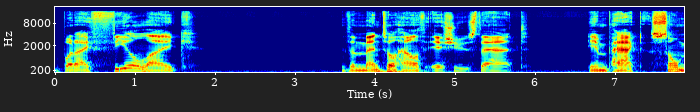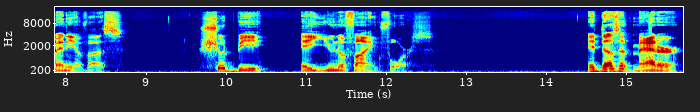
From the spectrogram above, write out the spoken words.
but I feel like the mental health issues that impact so many of us should be a unifying force. It doesn't matter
